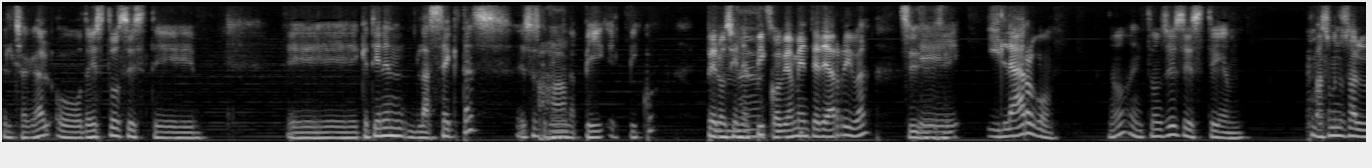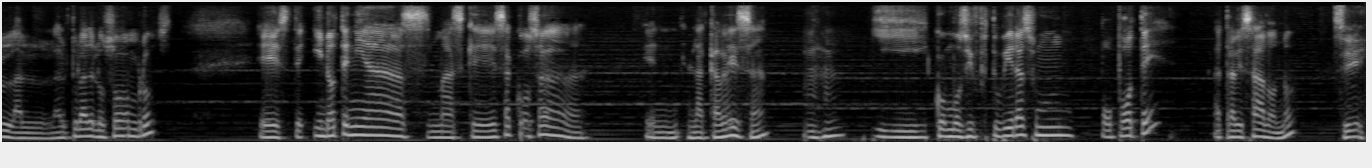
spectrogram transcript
del chagal o de estos, este, eh, que tienen las sectas, esos que tienen el pico, pero sin el ah, pico, obviamente de arriba, eh, y largo, ¿no? Entonces, este, más o menos a la, altura de los hombros, este, y no tenías más que esa cosa en, la cabeza, y como si tuvieras un popote atravesado, ¿no? Sí.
